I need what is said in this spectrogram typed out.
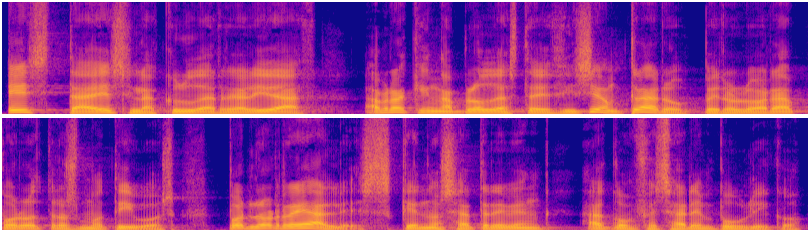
Esta es la cruda realidad. Habrá quien aplauda esta decisión, claro, pero lo hará por otros motivos, por los reales, que no se atreven a confesar en público,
